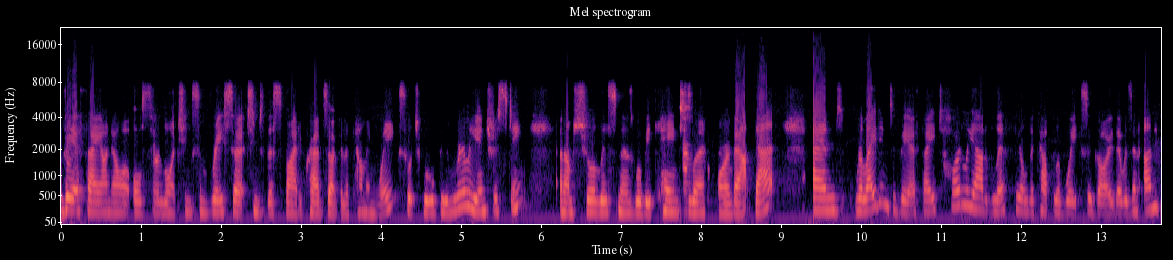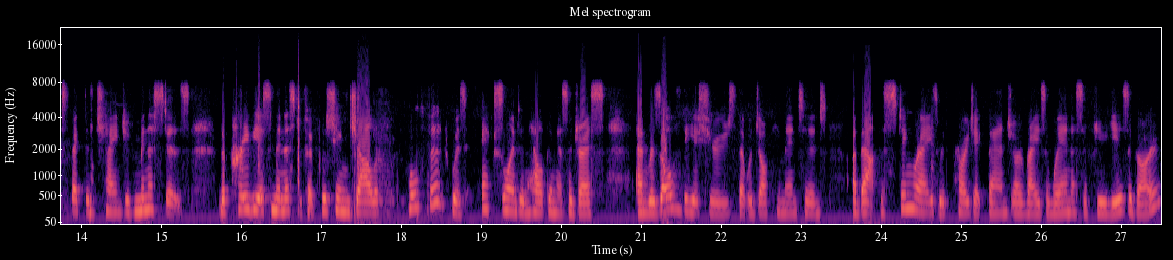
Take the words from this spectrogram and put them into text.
VFA, I know, are also launching some research into the spider crabs over the coming weeks, which will be really interesting. And I'm sure listeners will be keen to learn more about that. And relating to VFA, totally out of left field a couple of weeks ago, there was an unexpected change of ministers. The previous Minister for Fishing, Jaala Pulford, was excellent in helping us address and resolve the issues that were documented about the stingrays with Project Banjo raise awareness a few years ago.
